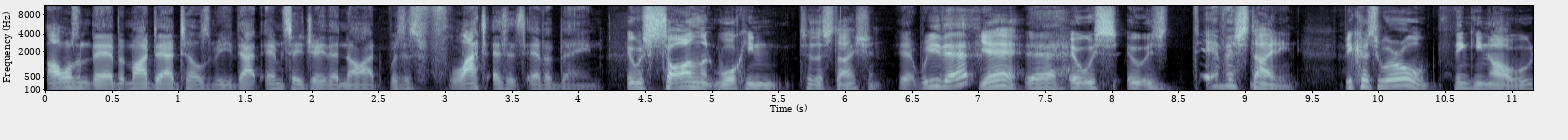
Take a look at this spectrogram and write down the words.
I wasn't there, but my dad tells me that MCG that night was as flat as it's ever been. It was silent walking to the station. Yeah, were you there? Yeah, Yeah. It was it was devastating because we're all thinking, oh, we'll,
